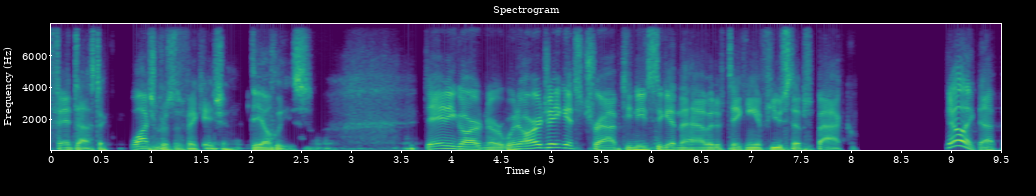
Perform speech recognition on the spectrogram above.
Fantastic. Watch Mhm. Christmas Vacation, deal. please. Danny Gardner, when RJ gets trapped, he needs to get in the habit of taking a few steps back. Yeah, I like that.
